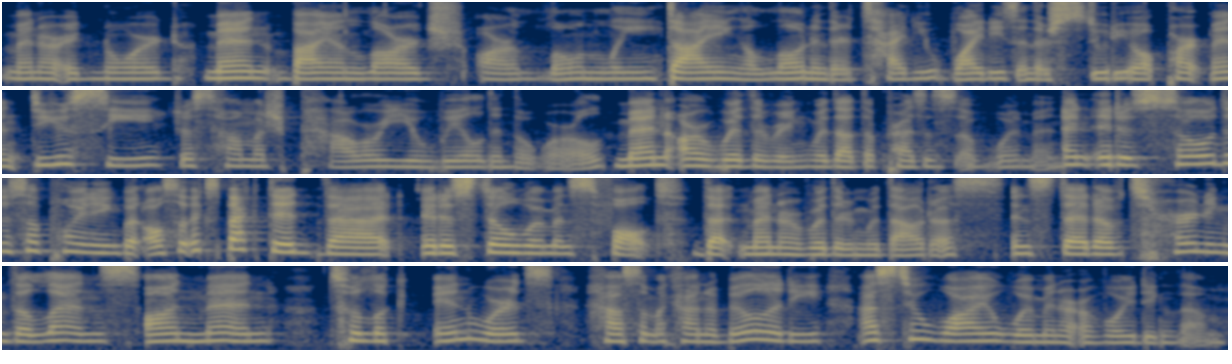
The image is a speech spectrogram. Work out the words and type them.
Men are ignored. Men, by and large, are lonely, dying alone in their tiny whiteys in their studio apartment. Do you see just how much power you wield in the world? Men are withering without the presence of women. And it is so disappointing, but also expected, that it is still women's fault that men are withering without us. Instead of turning the lens on men to look inwards, have some accountability as to why women are avoiding them.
